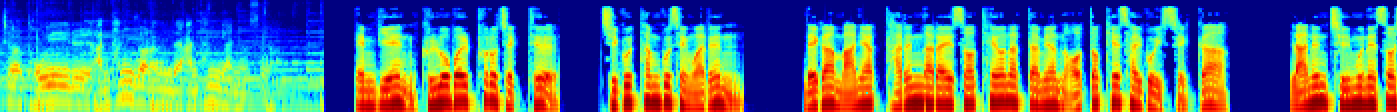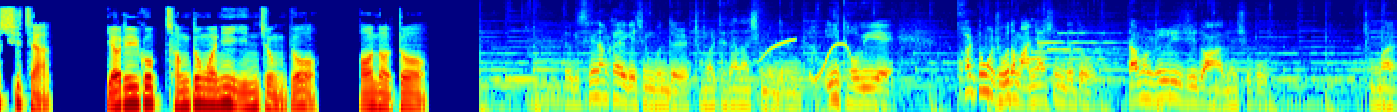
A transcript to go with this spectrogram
제가 더위를 안 타는 줄 알았는데 안 타는 게 아니었어요. MBN 글로벌 프로젝트 지구 탐구 생활은 내가 만약 다른 나라에서 태어났다면 어떻게 살고 있을까? 라는 질문에서 시작. 17 정동원이 인종도, 언어도, 여기 스리랑카에 계신 분들 정말 대단하신 분들입니다. 이 더위에 활동을 저보다 많이 하시는데도 땀을 흘리지도 않으시고 정말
